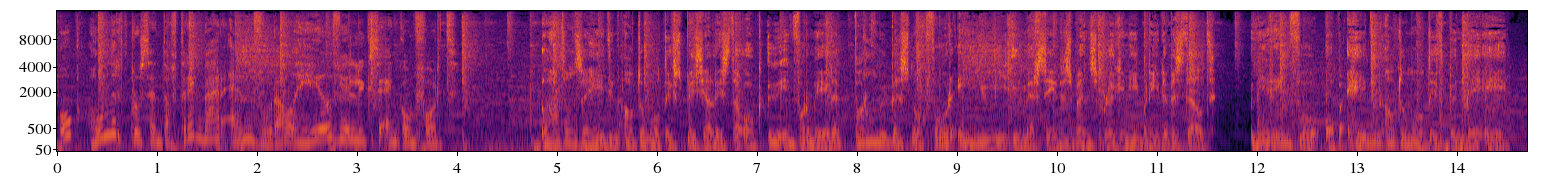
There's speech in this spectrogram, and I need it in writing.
Ook 100% aftrekbaar en vooral heel veel luxe en comfort. Laat onze Heden Automotive specialisten ook u informeren waarom u best nog voor 1 juli uw Mercedes-Benz plug-in hybride bestelt. Meer info op hedenautomotive.be.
